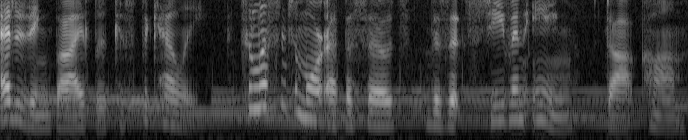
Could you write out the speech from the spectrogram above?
Editing by Lucas Picelli. To listen to more episodes, visit stephening.com.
